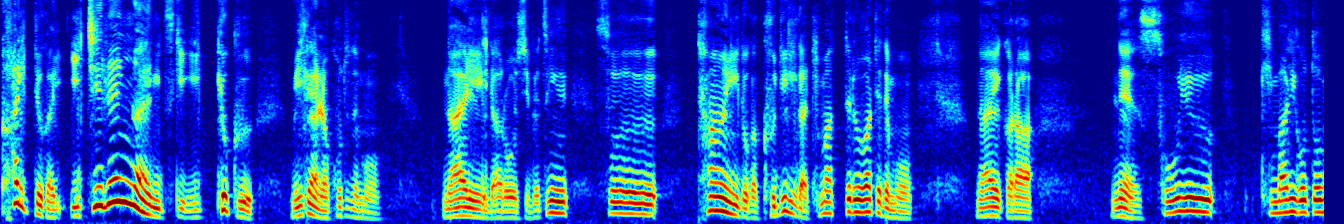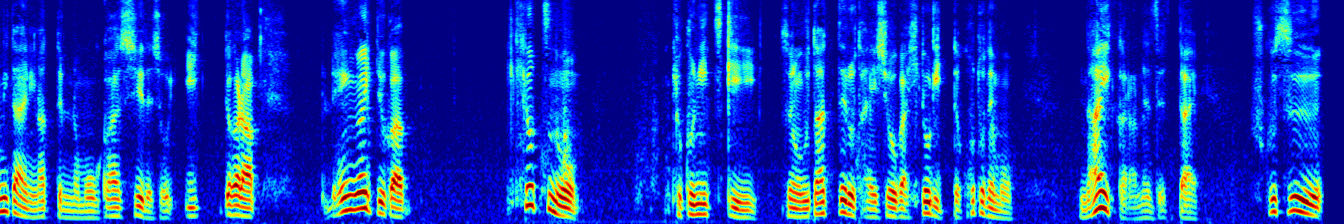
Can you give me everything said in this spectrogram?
回っていうか1恋愛につき1曲みたいなことでもないだろうし別にそういう単位とか区切りが決まってるわけでもないからねそういう決まり事みたいになってるのもおかしいでしょ。だから恋愛っていうか一つの曲につきその歌ってる対象が一人ってことでもないからね絶対。複数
